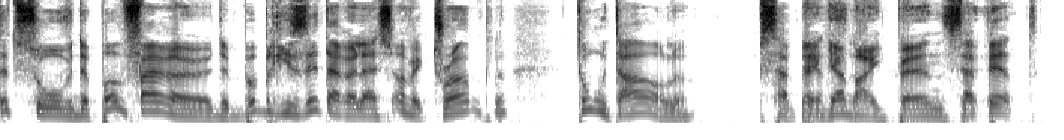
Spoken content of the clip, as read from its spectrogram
de sauver, de pas faire euh, de pas briser ta relation avec Trump, là, tôt ou tard, là, ça pète. Le gars Mike Pence, ça pète.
